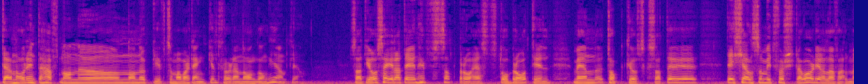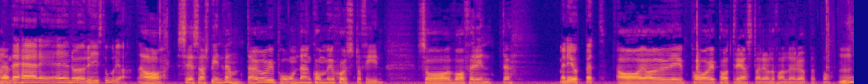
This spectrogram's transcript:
den har inte haft någon, någon uppgift som har varit enkelt för den någon gång egentligen. Så att jag säger att det är en hyfsat bra häst, står bra till med en toppkusk. Så att det, det känns som mitt första val i alla fall. Men det här är en rörig historia. Ja, Cesar Spin väntar jag ju på. Om den kommer schysst och fin. Så varför inte? Men det är öppet. Ja, jag är par, ett par tre hästar i alla fall är det öppet på. Mm.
